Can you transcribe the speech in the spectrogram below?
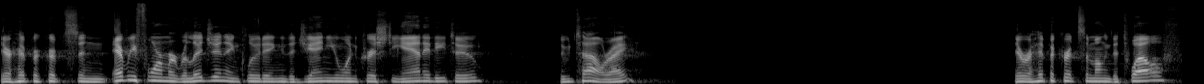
There are hypocrites in every form of religion, including the genuine Christianity, too. Do tell, right? There were hypocrites among the 12.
